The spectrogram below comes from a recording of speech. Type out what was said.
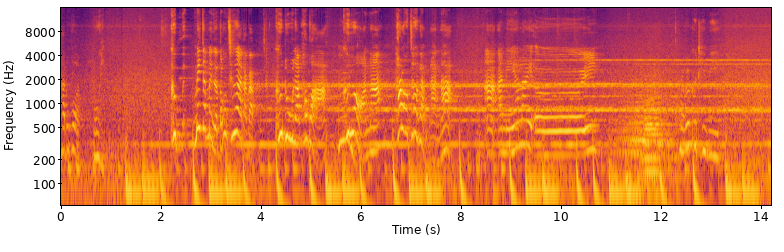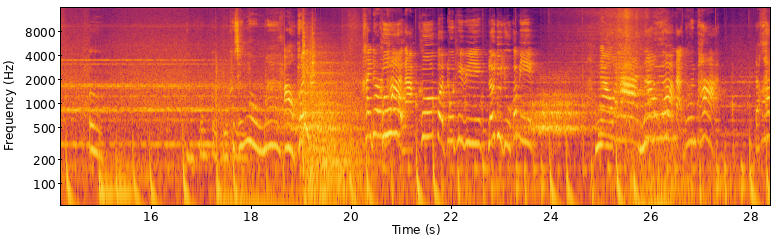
นะคะทุกคนโอ้ยคือไม่ไม่จำเป็นจะต้องเชื่อแต่แบบ คือดูแล้วผวาอืมคือหลอนนะ ถ้าเราเจอแบบนั้นอะอะ อันนี้อะไรเอ่ย มันก็คือทีวี เออคนเปิดดูคือฉันงงมาก อ้าว เฮ้ย ใครเดินคือผ่านอะคือเปิดดูทีวี แล้วอยู่ๆก็มี เงาผ่านเงาเลยคอะนอะเดินผ่าน แล้วใคร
